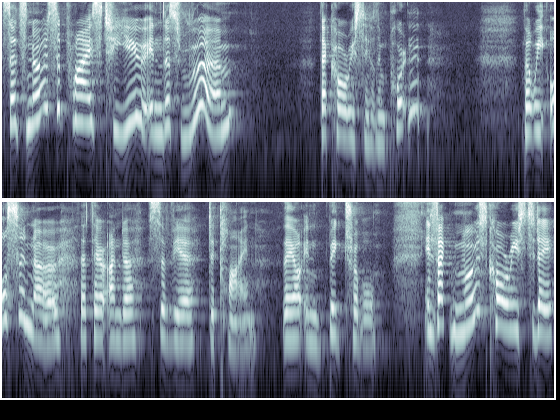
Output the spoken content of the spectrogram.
So it's no surprise to you in this room that coral reefs are important, but we also know that they're under severe decline. They are in big trouble in fact, most coral reefs today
